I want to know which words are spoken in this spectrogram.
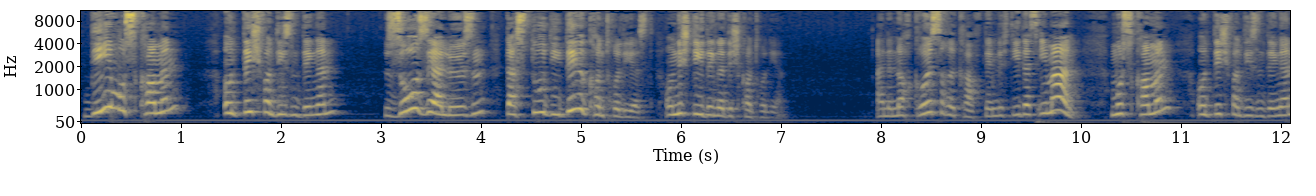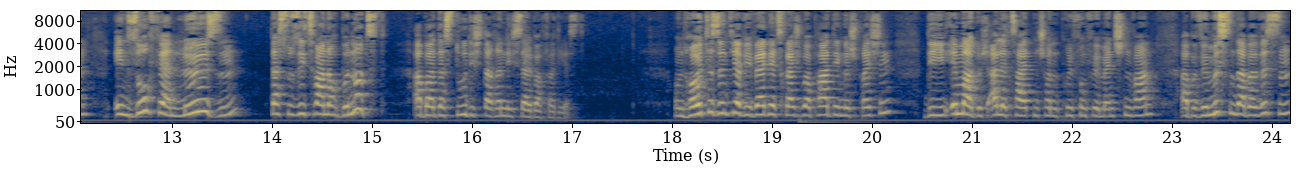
die muss kommen und dich von diesen Dingen so sehr lösen, dass du die Dinge kontrollierst und nicht die Dinge dich kontrollieren. Eine noch größere Kraft, nämlich die des Iman, muss kommen und dich von diesen Dingen insofern lösen, dass du sie zwar noch benutzt, aber dass du dich darin nicht selber verlierst. Und heute sind ja, wir werden jetzt gleich über ein paar Dinge sprechen, die immer durch alle Zeiten schon Prüfung für Menschen waren. Aber wir müssen dabei wissen,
